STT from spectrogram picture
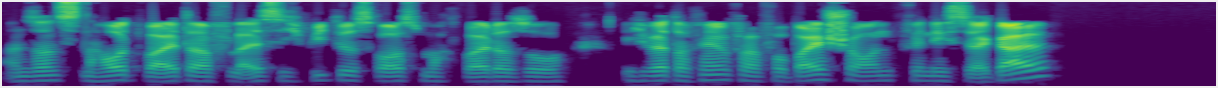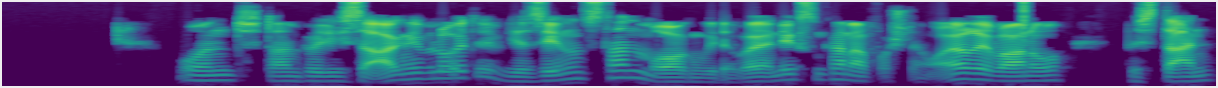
Ansonsten haut weiter fleißig Videos raus, macht weiter so. Ich werde auf jeden Fall vorbeischauen, finde ich sehr geil. Und dann würde ich sagen, liebe Leute, wir sehen uns dann morgen wieder bei der nächsten Kanalvorstellung. Euer Revano. Bis dann.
